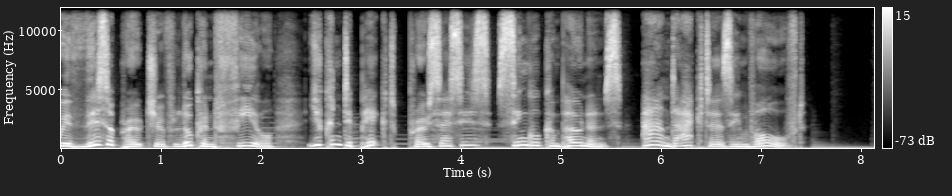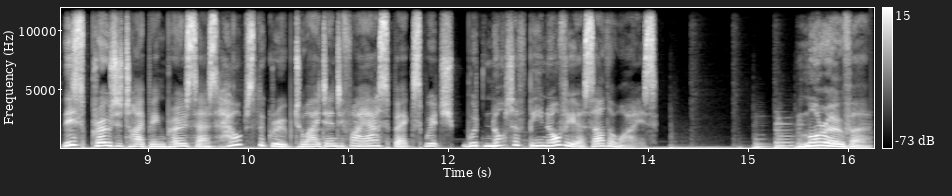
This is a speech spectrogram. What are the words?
With this approach of look and feel, you can depict processes, single components, and actors involved. This prototyping process helps the group to identify aspects which would not have been obvious otherwise. Moreover,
